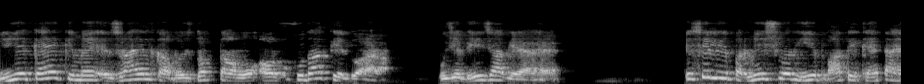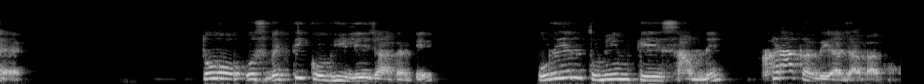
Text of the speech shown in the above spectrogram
ये कहे कि मैं इज़राइल का भविष्यवक्ता हूँ और खुदा के द्वारा मुझे भेजा गया है इसीलिए परमेश्वर ये बातें कहता है तो उस व्यक्ति को भी ले जा करके उरेम तुमीम के सामने खड़ा कर दिया जाता था।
